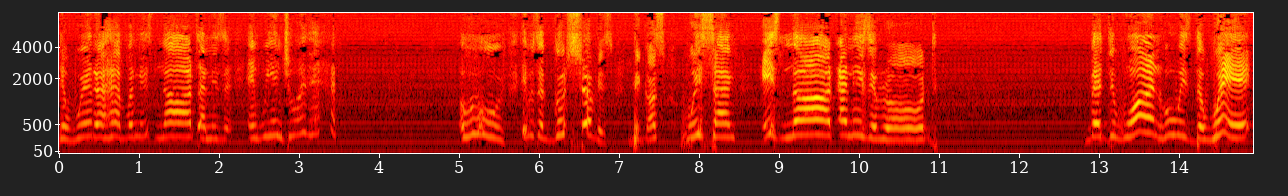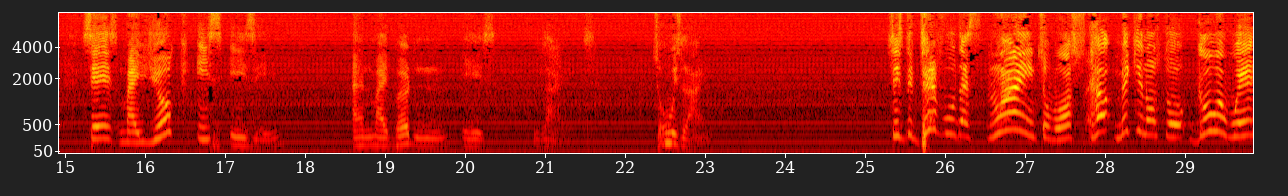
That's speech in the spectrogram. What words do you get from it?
The way to heaven is not an easy, and we enjoy that. Oh, it was a good service because we sang, It's not an easy road. But the one who is the way says, My yoke is easy and my burden is light. So who is lying? It's the devil that's lying to us, help, making us to go away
